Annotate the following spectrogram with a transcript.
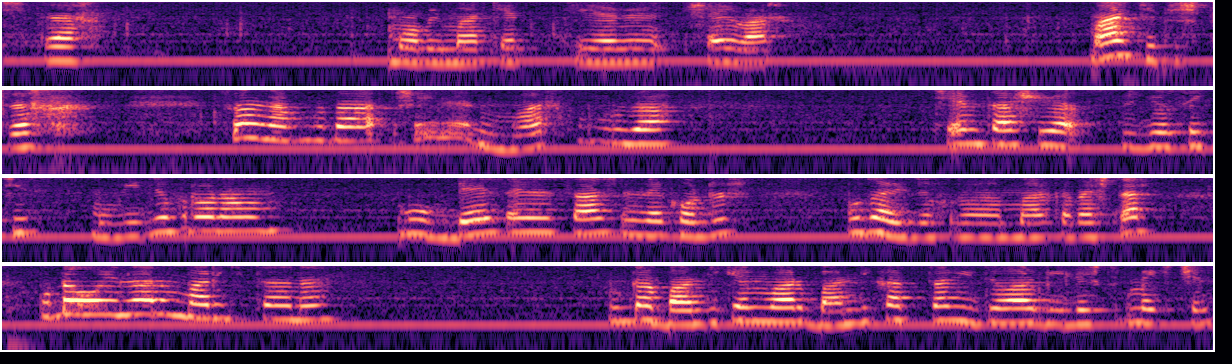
İşte mobil market diye bir şey var. Market işte. Sonra burada şeylerim var. Burada Camtasia Studio 8 bu video programım. Bu BSR Search Recorder. Bu da video programım arkadaşlar. Burada oyunlarım var iki tane. Burada Bandicam var. Bandicap'ta videolar birleştirmek için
